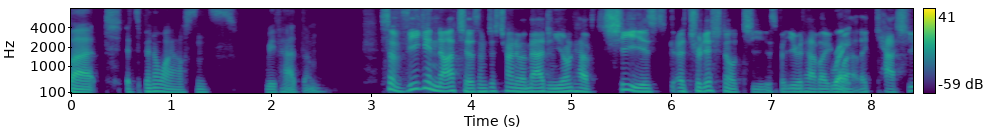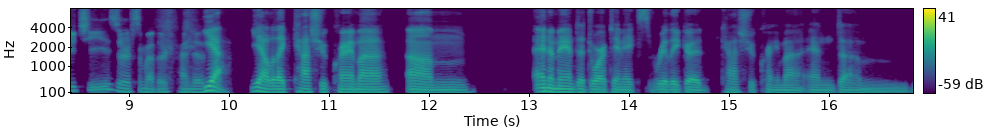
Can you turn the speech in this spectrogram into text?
but it's been a while since we've had them. So vegan nachos. I'm just trying to imagine. You don't have cheese, a traditional cheese, but you would have like Right. what, like cashew cheese or some other kind of. Yeah, yeah, like cashew crema. Um, and Amanda Duarte makes really good cashew crema and um,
